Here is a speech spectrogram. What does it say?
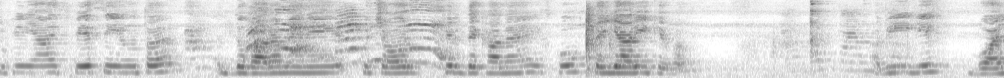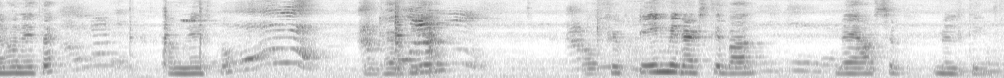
चूँकि यहाँ स्पेस नहीं होता, दोबारा मैंने कुछ और फिर दिखाना है इसको, तैयारी के वक्त अभी ये बॉयल होने तक हमने इसको ढक दिया और 15 मिनट्स के बाद मैं आपसे मिलती हूँ।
